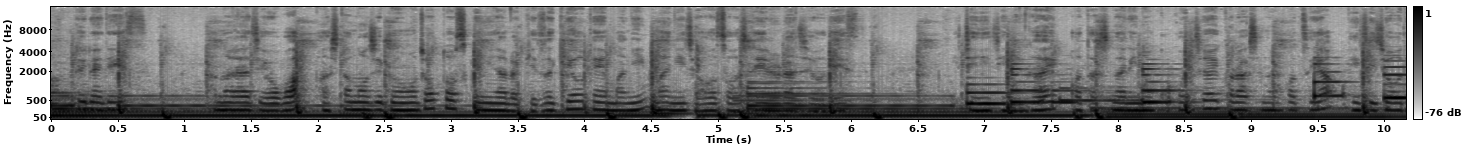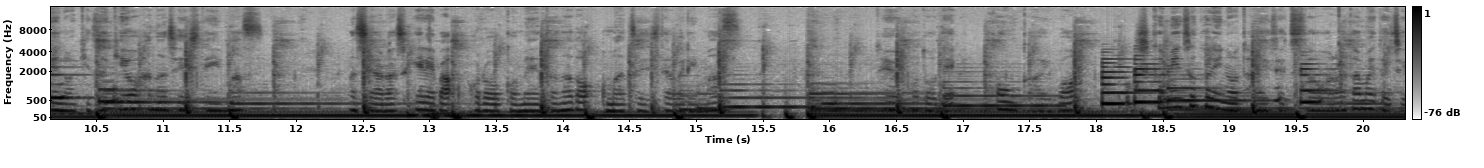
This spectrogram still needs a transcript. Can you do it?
ルルです。このラジオは明日の自分をちょっと好きになる気づきをテーマに毎日放送しているラジオです。1日2回私なりの心地よい暮らしのコツや日常での気づきをお話ししています。もしよろしければフォローコメントなどお待ちしております。ということで今回は仕組み作りの大切さを改めて実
